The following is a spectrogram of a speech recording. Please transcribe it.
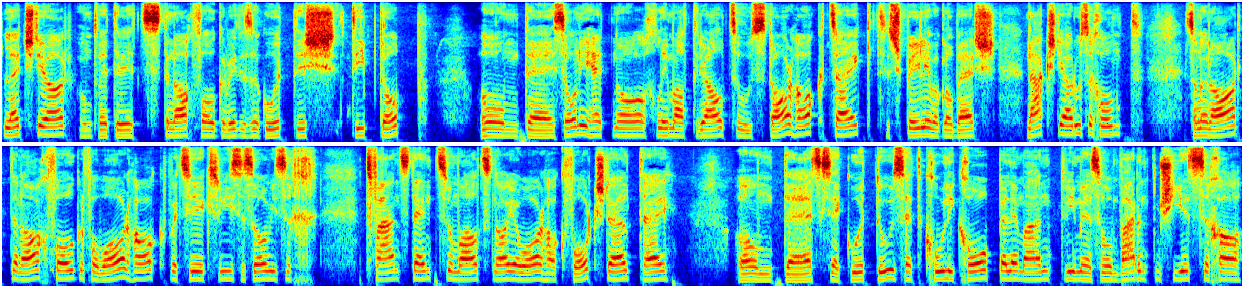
letztes Jahr. Und wenn jetzt der Nachfolger wieder so gut ist, tipptopp. Und äh, Sony hat noch ein bisschen Material zu Starhawk gezeigt. Das Spiel, das glaube ich erst nächstes Jahr rauskommt. So eine Art Nachfolger von Warhawk, beziehungsweise so wie sich die Fans dann zumal das neue Warhawk vorgestellt haben. Und äh, es sieht gut aus, hat coole Coop-Elemente, wie man so während dem Schießen kann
